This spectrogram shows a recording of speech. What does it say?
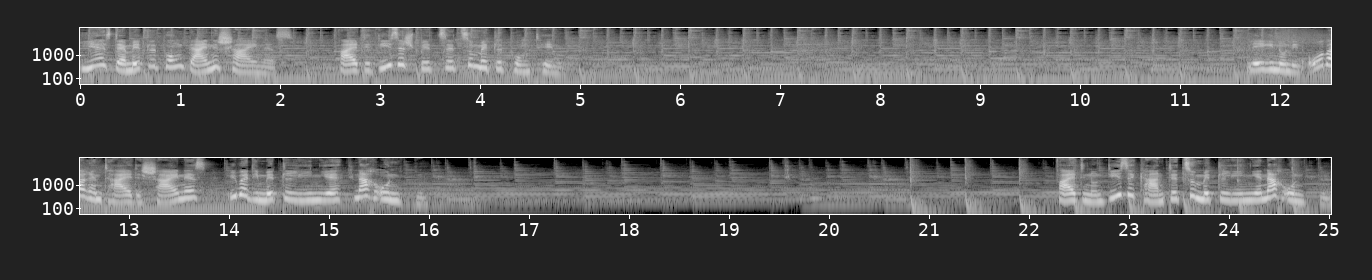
Hier ist der Mittelpunkt deines Scheines. Falte diese Spitze zum Mittelpunkt hin. Lege nun den oberen Teil des Scheines über die Mittellinie nach unten. Falte nun diese Kante zur Mittellinie nach unten.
